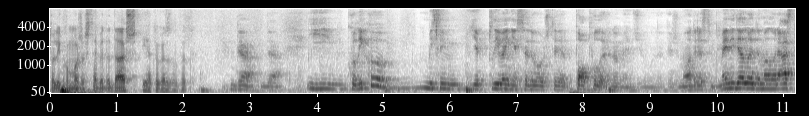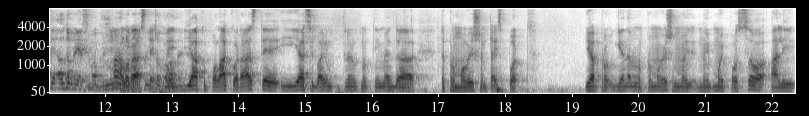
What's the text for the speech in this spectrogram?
toliko možeš sebe da daš i eto ga rezultat. Da, da. I koliko, mislim, je plivanje sad ovo što je popularno među da kažem, odraslim. Meni deluje da malo raste, ali dobro, ja sam okružen. Malo raste, to vole, da. jako polako raste i ja se bavim trenutno time da, da promovišem taj sport. Ja pro, generalno promovišem moj, moj posao, ali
